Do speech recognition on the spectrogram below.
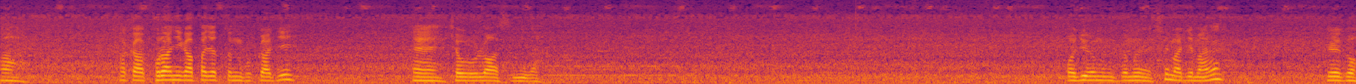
아, 아까 고라니가 빠졌던 곳까지 예, 겨우 올라왔습니다. 어지러움은 너무 심하지만 그래도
